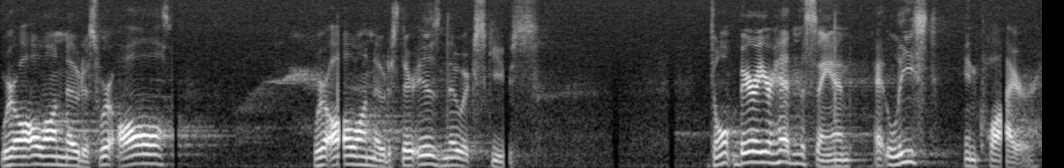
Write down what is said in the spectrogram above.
we're all on notice. We're all, we're all on notice. There is no excuse. Don't bury your head in the sand. At least inquire.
